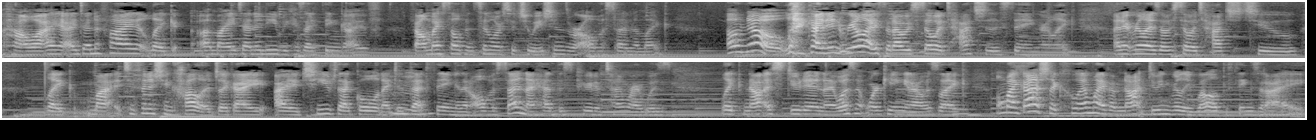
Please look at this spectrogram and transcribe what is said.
how I identify like uh, my identity because I think I've found myself in similar situations where all of a sudden I'm like, oh no, like I didn't realize that I was so attached to this thing, or like I didn't realize I was so attached to like my to finishing college. Like I I achieved that goal and I did that thing, and then all of a sudden I had this period of time where I was like not a student i wasn't working and i was like oh my gosh like who am i if i'm not doing really well at the things that i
